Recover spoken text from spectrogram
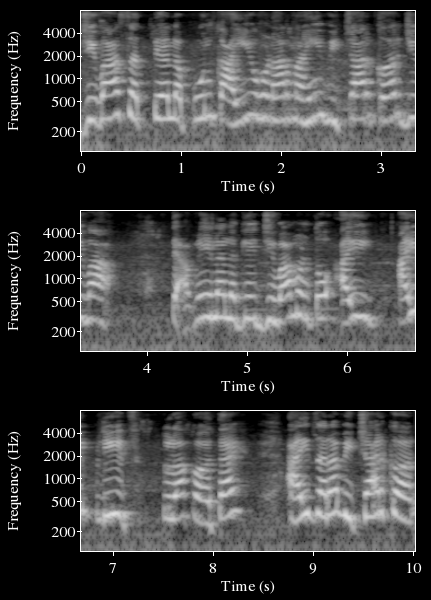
जीवा सत्य लपून काही होणार नाही विचार कर जीवा. त्यावेळेला लगेच जीवा म्हणतो आई आई प्लीज तुला कळतंय? आई जरा विचार कर.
